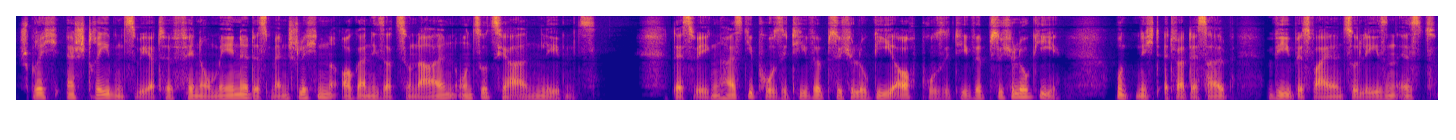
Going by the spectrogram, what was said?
sprich erstrebenswerte Phänomene des menschlichen, organisationalen und sozialen Lebens. Deswegen heißt die positive Psychologie auch positive Psychologie und nicht etwa deshalb, wie bisweilen zu lesen ist,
